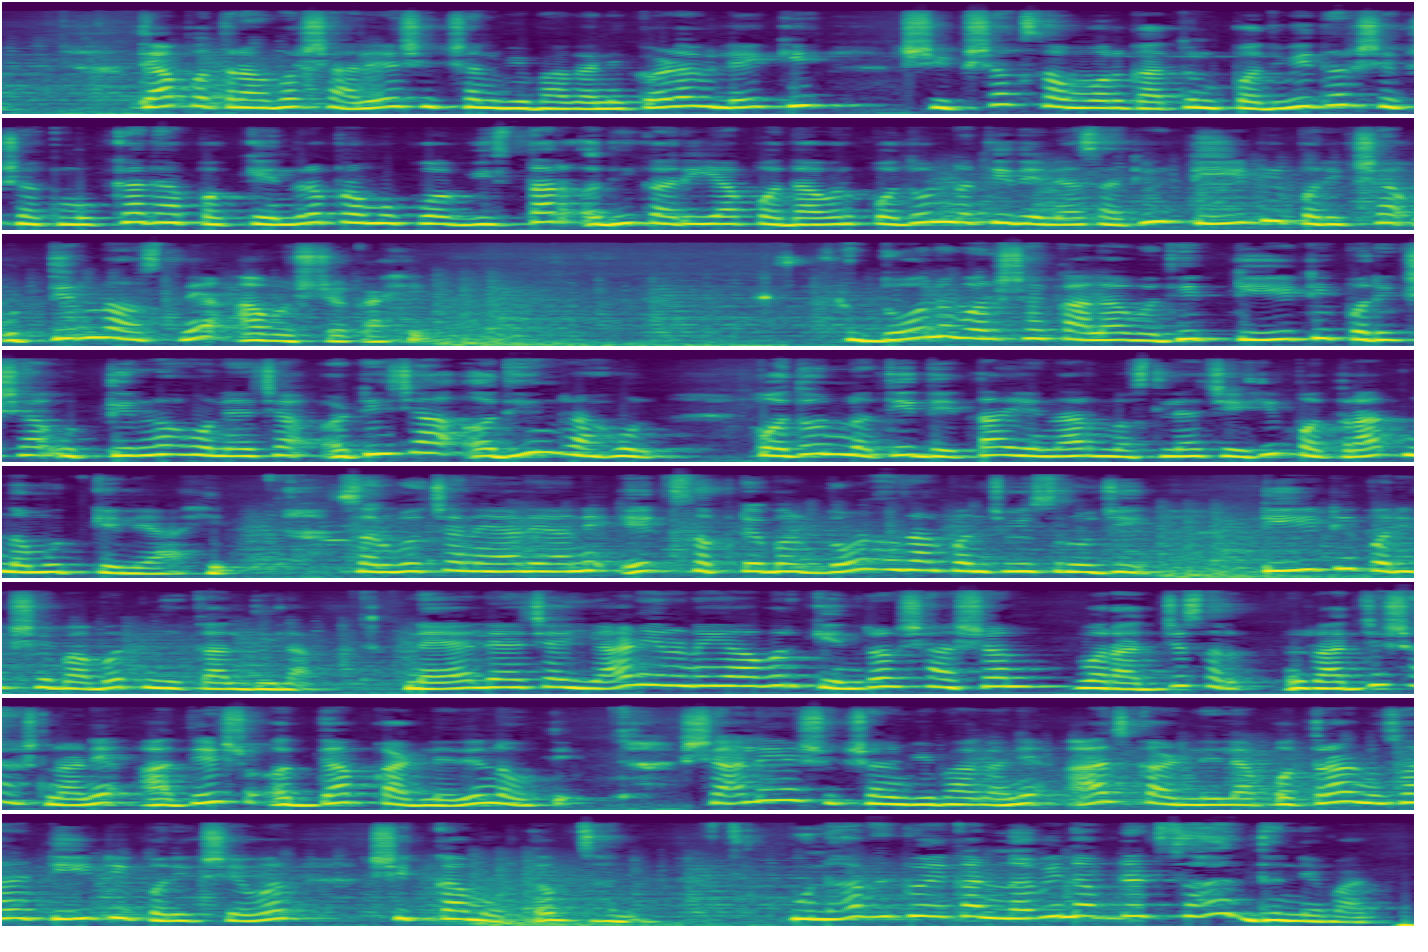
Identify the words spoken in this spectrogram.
त्या पत्रावर शालेय शिक्षण विभागाने कळविले की शिक्षक संवर्गातून पदवीधर शिक्षक मुख्याध्यापक केंद्रप्रमुख व विस्तार अधिकारी या पदावर पदोन्नती देण्यासाठी टीईटी परीक्षा उत्तीर्ण असणे आवश्यक आहे. दोन वर्ष कालावधीत टीईटी परीक्षा उत्तीर्ण होण्याच्या अटीच्या अधीन राहून पदोन्नती देता येणार नसल्याचेही पत्रात नमूद केले आहे. सर्वोच्च न्यायालयाने एक सप्टेंबर दोन हजार पंचवीस रोजी टीईटी परीक्षेबाबत निकाल दिला. न्यायालयाच्या या निर्णयावर केंद्र शासन व राज्य सर राज्य शासनाने आदेश अद्याप काढलेले नव्हते. शालेय शिक्षण विभागाने आज काढलेल्या पत्रानुसार टीईटी परीक्षेवर शिक्कामोर्तब झाले. पुन्हा भेटू एका नवीन अपडेटसह. धन्यवाद.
